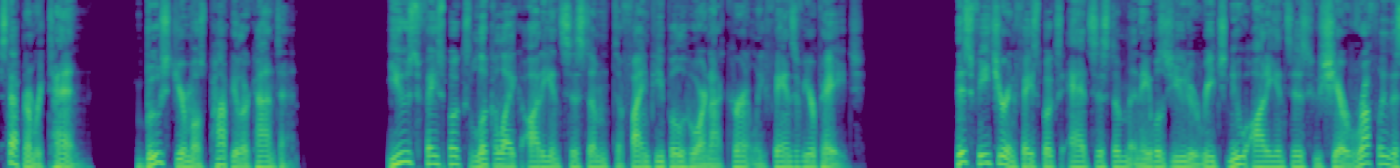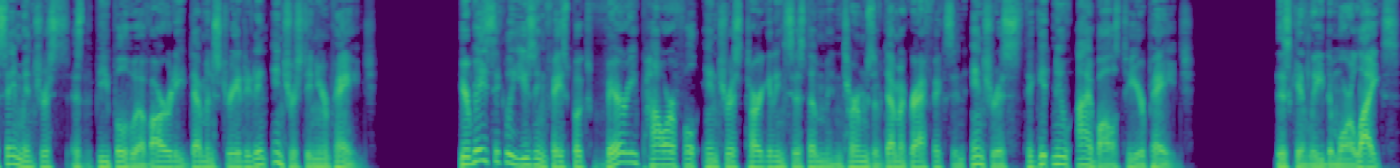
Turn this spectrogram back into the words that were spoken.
Step number 10. Boost your most popular content. Use Facebook's lookalike audience system to find people who are not currently fans of your page. This feature in Facebook's ad system enables you to reach new audiences who share roughly the same interests as the people who have already demonstrated an interest in your page. You're basically using Facebook's very powerful interest targeting system in terms of demographics and interests to get new eyeballs to your page. This can lead to more likes,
